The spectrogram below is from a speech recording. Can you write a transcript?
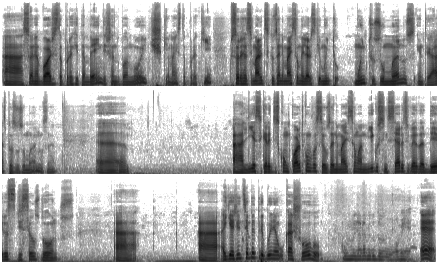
a Sônia Borges tá por aqui também, deixando boa noite. Quem mais tá por aqui? A professora Jacimara diz que os animais são melhores que muito, muitos humanos, entre aspas, os humanos, né? Ah, a Lia Siqueira diz: Concordo com você, os animais são amigos sinceros e verdadeiros de seus donos. A, a, aí a gente sempre atribui né, o cachorro Como o melhor amigo do homem é. é,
